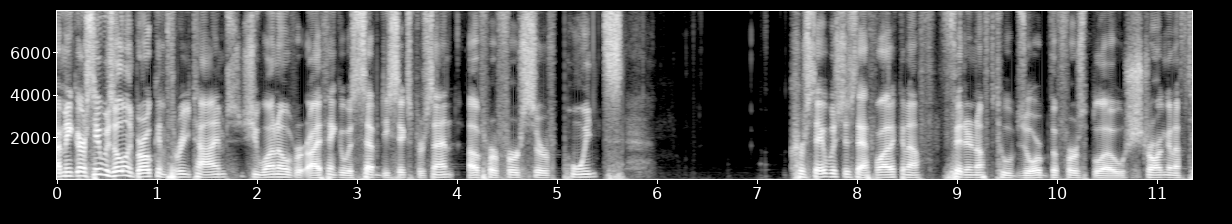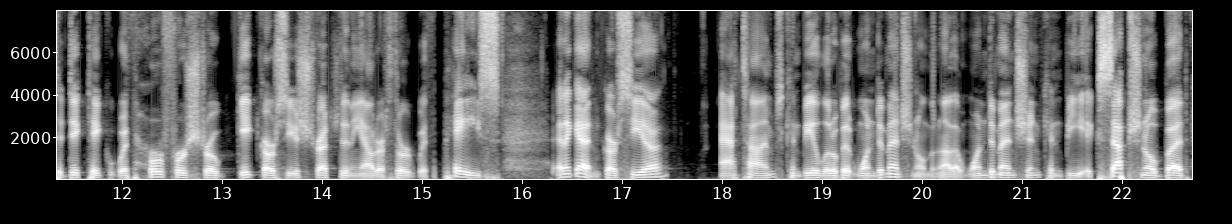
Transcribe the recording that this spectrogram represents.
I mean, Garcia was only broken three times. She won over, I think it was 76% of her first serve points. Cirstea was just athletic enough, fit enough to absorb the first blow, strong enough to dictate with her first stroke, get Garcia stretched in the outer third with pace. And again, Garcia at times can be a little bit one dimensional. Now, that one dimension can be exceptional, but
